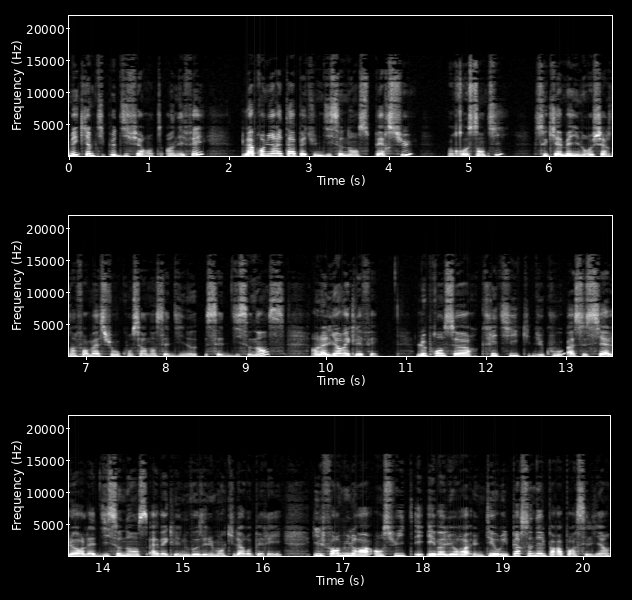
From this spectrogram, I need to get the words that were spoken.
mais qui est un petit peu différente. En effet, la première étape est une dissonance perçue, ressentie, ce qui amène une recherche d'informations concernant cette, dissonance en la liant avec les faits. Le penseur critique, du coup, associe alors la dissonance avec les nouveaux éléments qu'il a repérés. Il formulera ensuite et évaluera une théorie personnelle par rapport à ces liens.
